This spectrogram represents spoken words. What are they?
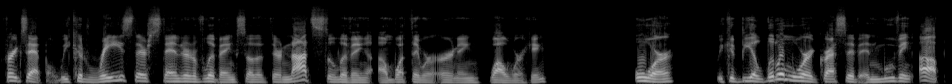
For example, we could raise their standard of living so that they're not still living on what they were earning while working. Or we could be a little more aggressive in moving up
